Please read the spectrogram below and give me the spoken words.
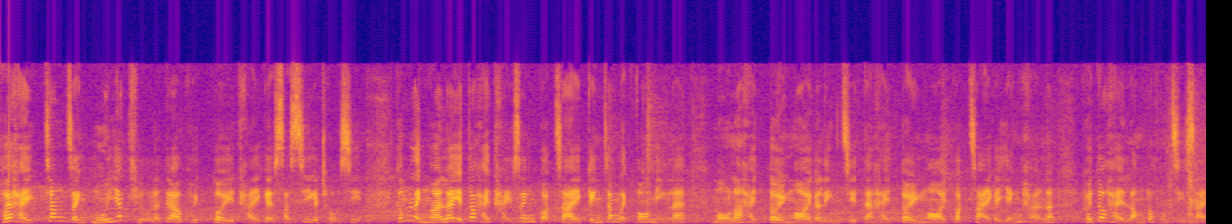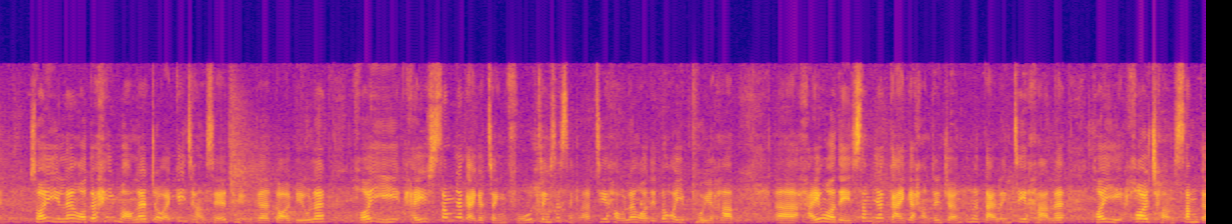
佢係真正每一條咧都有佢具體嘅實施嘅措施。咁另外咧，亦都喺提升國際競爭力方面咧，無論係對外嘅連接，定係對外國際嘅影響咧，佢都係諗得好仔細。所以咧，我都希望咧，作為基層社團嘅代表咧，可以喺新一屆嘅政府正式成立之後咧，我哋都可以配合誒喺我哋新一屆嘅行政長官嘅帶領之下咧，可以開創新嘅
